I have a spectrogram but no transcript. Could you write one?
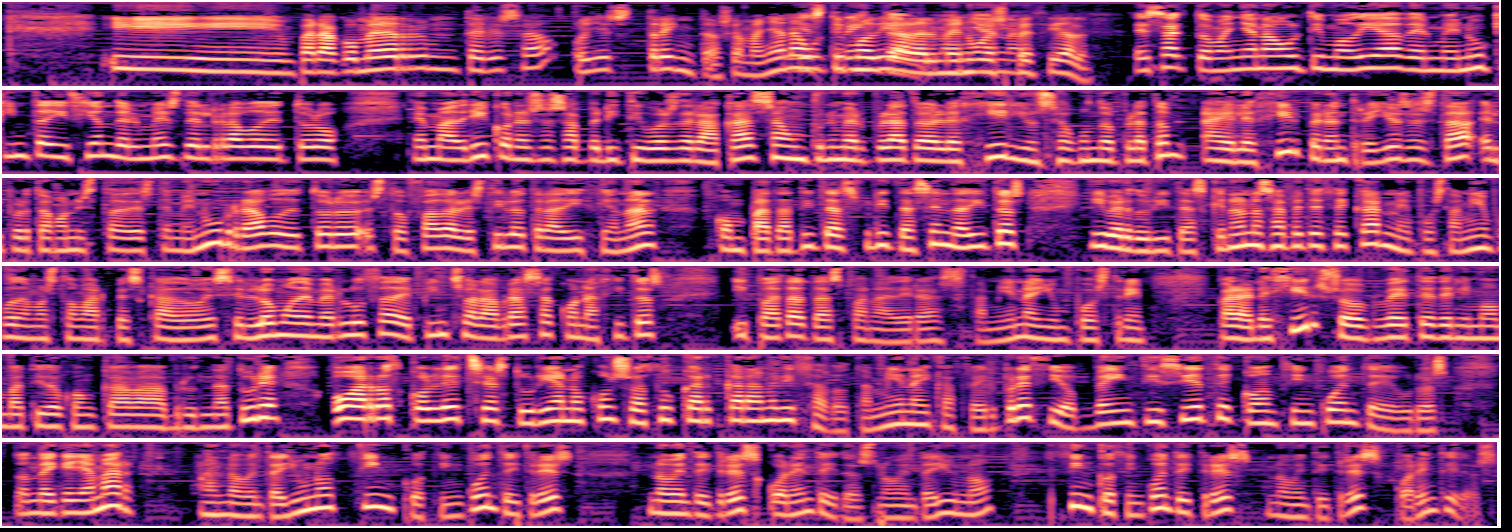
Y para comer, Teresa, hoy es 30, o sea, mañana es último 30, día del menú especial. Exacto, mañana último día del menú, quinta edición del mes del rabo de toro en Madrid con esos aperitivos de la casa, un primer plato a elegir y un segundo plato a elegir, pero entre ellos está el protagonista de este menú, rabo de toro estofado al estilo tradicional con patatitas fritas en daditos y verduritas. ¿Que no nos apetece carne? Pues también podemos tomar pescado. Es el lomo de merluza de pincho a la brasa con ajitos y patatas panaderas. También hay un postre para elegir, sorbete de limón batido con cava Brut Nature o arroz con leche asturiano con su azúcar caramelizado. También hay café. El precio 27,50 euros. Donde hay que llamar al 91 553 93 42. 91 553 93 42.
